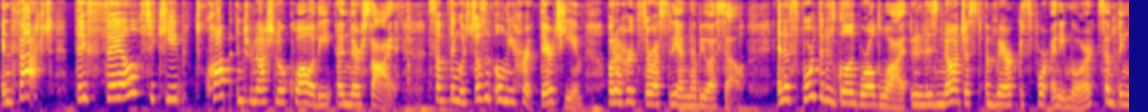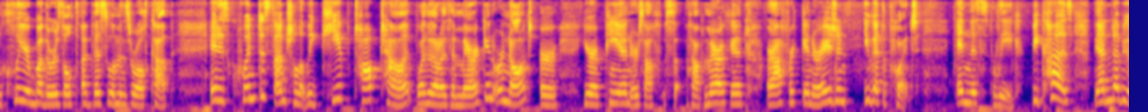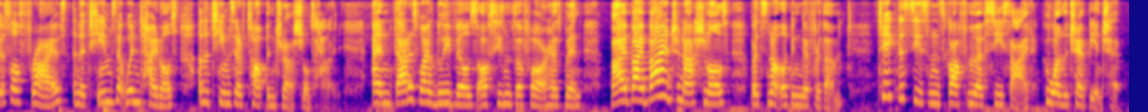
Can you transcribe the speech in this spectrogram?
In fact, they fail to keep top international quality in their side something which doesn't only hurt their team, but it hurts the rest of the NWSL. In a sport that is growing worldwide, and it is not just America's sport anymore, something clear by the results of this Women's World Cup, it is quintessential that we keep top talent, whether that is American or not, or European or South, South American, or African or Asian, you get the point in this league because the NWSL thrives and the teams that win titles are the teams that have top international talent. And that is why Louisville's offseason so far has been bye bye bye internationals, but it's not looking good for them. Take this season's Gotham FC side, who won the championship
